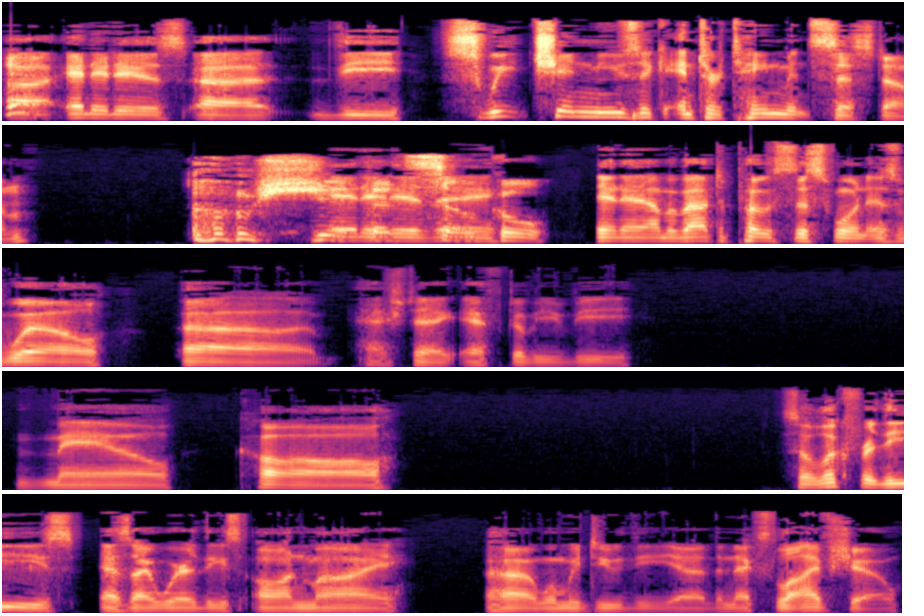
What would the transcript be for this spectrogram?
Uh, and it is uh, the Sweet Chin Music Entertainment System. Oh shit, And that's is so a- cool. And I'm about to post this one as well. Uh, hashtag FWB. Mail call. So look for these as I wear these on my uh, when we do the uh, the next live show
